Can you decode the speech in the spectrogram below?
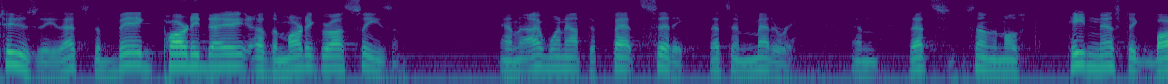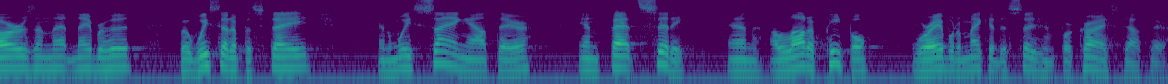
Tuesday. That's the big party day of the Mardi Gras season. And I went out to Fat City. That's in Metairie. And that's some of the most hedonistic bars in that neighborhood. But we set up a stage and we sang out there in Fat City. And a lot of people were able to make a decision for Christ out there.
